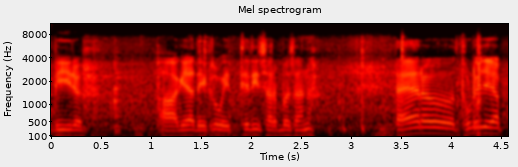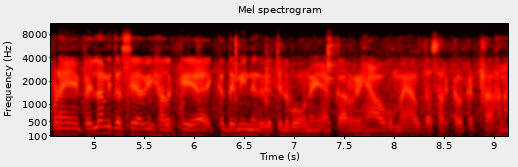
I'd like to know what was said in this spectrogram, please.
ਵੀਰ ਆ ਗਿਆ ਦੇਖ ਲਓ ਇੱਥੇ ਦੀ ਸਰਵਿਸ ਆ ਨਾ। ਟਾਇਰ ਥੋੜੇ ਜਿਹੇ ਆਪਣੇ ਪਹਿਲਾਂ ਵੀ ਦੱਸਿਆ ਵੀ ਹਲਕੇ ਆ, ਇੱਕ ਅੱਧੇ ਮਹੀਨੇ ਦੇ ਵਿੱਚ ਲਵਾਉਣੇ ਆ, ਕਰ ਰਿਹਾ ਉਹ ਮੈਂ ਆਪਦਾ ਸਰਕਲ ਇਕੱਠਾ, ਹਨਾ।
